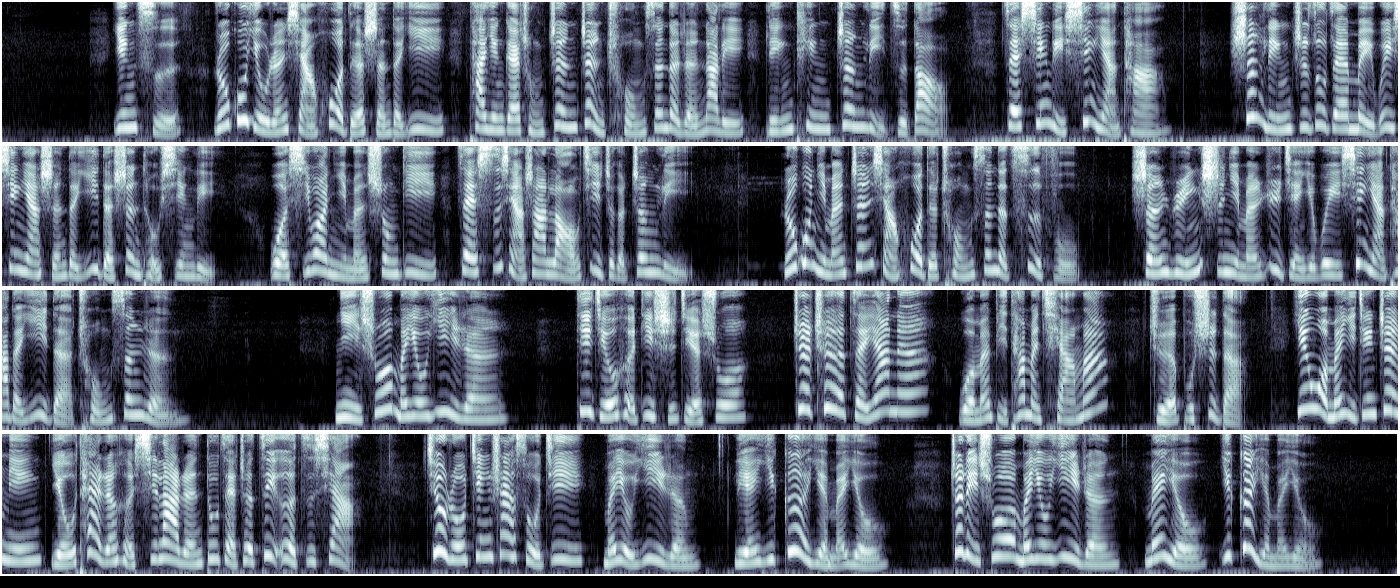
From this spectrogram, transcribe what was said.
因此，如果有人想获得神的意，他应该从真正重生的人那里聆听真理之道，在心里信仰他。圣灵居住在每位信仰神的意的圣徒心里。我希望你们兄弟在思想上牢记这个真理。如果你们真想获得重生的赐福，神允许你们遇见一位信仰他的意的重生人。你说没有义人？第九和第十节说，这册怎样呢？我们比他们强吗？绝不是的，因我们已经证明，犹太人和希腊人都在这罪恶之下。就如经上所记，没有义人，连一个也没有。这里说没有义人，没有一个也没有，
